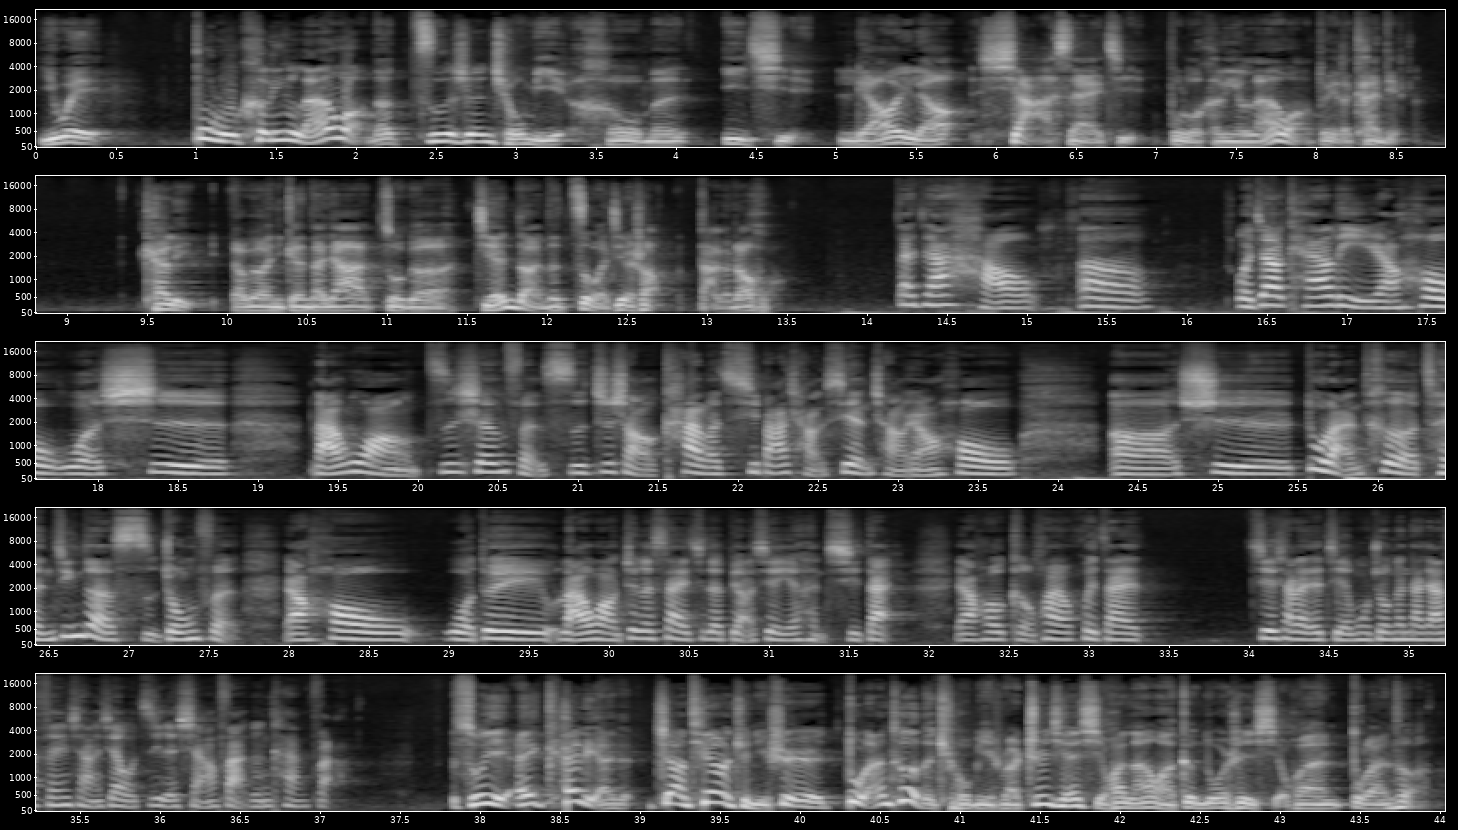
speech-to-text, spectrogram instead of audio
一位布鲁克林篮网的资深球迷，和我们一起聊一聊下赛季布鲁克林篮网队的看点。凯里，要不要你跟大家做个简短的自我介绍，打个招呼？大家好，呃，我叫 Kelly，然后我是篮网资深粉丝，至少看了七八场现场，然后呃是杜兰特曾经的死忠粉，然后我对篮网这个赛季的表现也很期待，然后耿快会在接下来的节目中跟大家分享一下我自己的想法跟看法。所以，哎，凯里啊，这样听上去你是杜兰特的球迷是吧？之前喜欢篮网更多是喜欢杜兰特。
